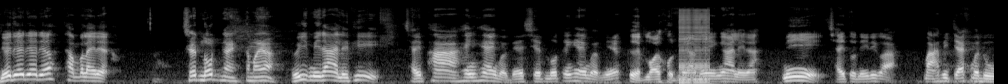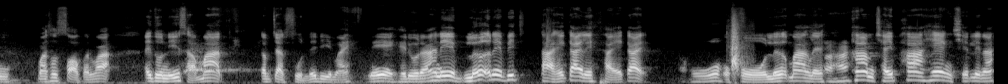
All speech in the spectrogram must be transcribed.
ดี๋ยวเดี๋ยวเดี๋ยวเดี๋ยวทำอะไรเนี่ย เช็ดรถไงทำไมอะเฮ้ยไม่ได้เลยพี่ใช้ผ้าแห้งๆแบบเนี้ยเช็ดรถแห้งๆแบบเนี้ยเกิดรอยขนแมวได้ง่ายๆเลยนะนี่ใช้ตัวนี้ดีกว่า มาพี่แจ็คมาดูมาทดสอบกันว่าไอ้ตัวนี้สามารถกำจัดฝุ่นได้ดีไหมนี่ให้ดูนะนี่เลอะนี่พี่ถ่ายใกล้ๆเลยถ่ายใกล้โอ้โหๆโอ้โหเลอะมากเลยอ่าฮะห้ามใช้ผ้าแห้งเช็ดเลยนะ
